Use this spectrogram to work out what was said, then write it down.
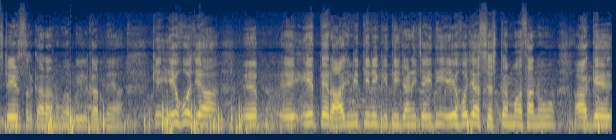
ਸਟੇਟ ਸਰਕਾਰਾਂ ਨੂੰ ਅਪੀਲ ਕਰਦੇ ਹਾਂ ਕਿ ਇਹੋ ਜਿਹਾ ਇਹ ਇਹ- ਤੇ ਰਾਜਨੀਤੀ ਨਹੀਂ ਕੀਤੀ ਜਾਣੀ ਚਾਹੀਦੀ। ਇਹੋ ਜਿਹਾ ਸਿਸਟਮ ਸਾਨੂੰ ਅੱਗੇ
